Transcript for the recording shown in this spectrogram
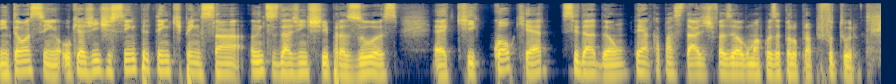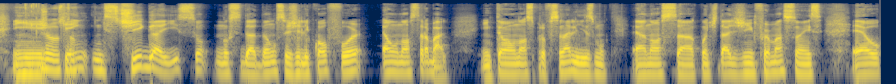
Então, assim, o que a gente sempre tem que pensar antes da gente ir para as ruas é que qualquer cidadão tem a capacidade de fazer alguma coisa pelo próprio futuro. E Justo. quem instiga isso no cidadão, seja ele qual for, é o nosso trabalho. Então, é o nosso profissionalismo, é a nossa quantidade de informações, é o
